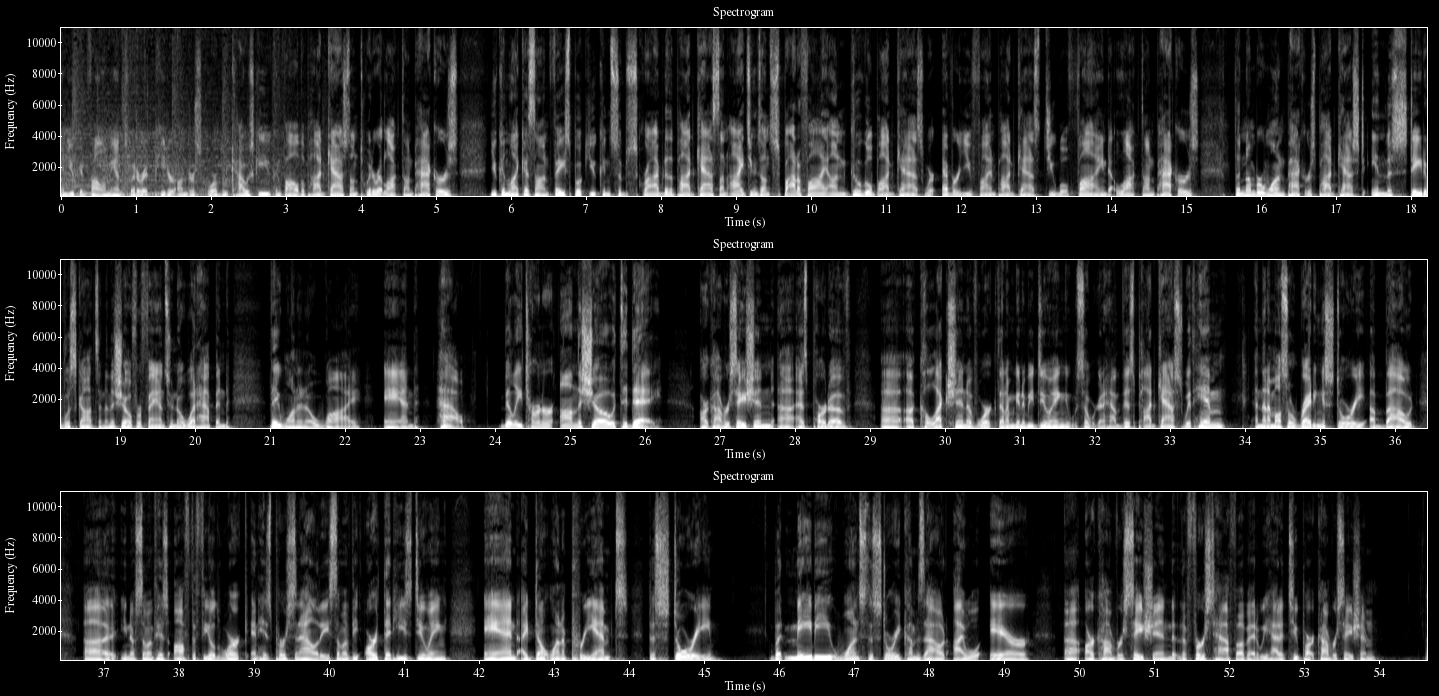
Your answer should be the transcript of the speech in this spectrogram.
and you can follow me on Twitter at Peter underscore Bukowski. You can follow the podcast on Twitter at Locked On Packers. You can like us on Facebook. You can subscribe to the podcast on iTunes, on Spotify, on Google Podcasts, wherever you find podcasts, you will find Locked On Packers the number one Packers podcast in the state of Wisconsin, and the show for fans who know what happened. They want to know why and how. Billy Turner on the show today. Our conversation uh, as part of uh, a collection of work that I'm going to be doing. So, we're going to have this podcast with him. And then I'm also writing a story about. Uh, you know some of his off the field work and his personality, some of the art that he's doing, and I don't want to preempt the story but maybe once the story comes out, I will air uh, our conversation, the first half of it. We had a two part conversation.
